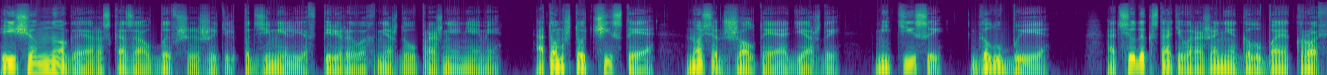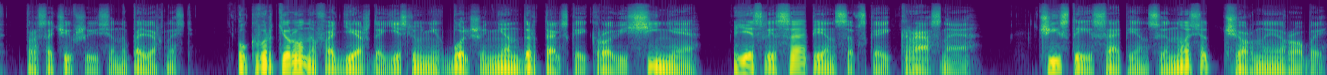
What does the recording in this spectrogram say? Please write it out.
И еще многое рассказал бывший житель подземелья в перерывах между упражнениями. О том, что чистые носят желтые одежды, метисы — голубые. Отсюда, кстати, выражение «голубая кровь», просочившаяся на поверхность. У квартиронов одежда, если у них больше неандертальской крови, синяя, если сапиенсовской — красная. Чистые сапиенсы носят черные робы.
